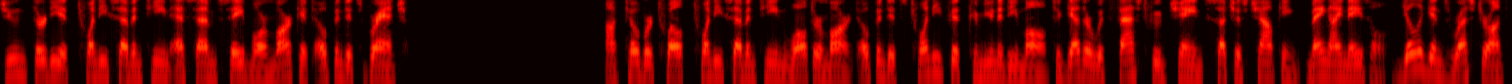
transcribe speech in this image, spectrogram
June 30, 2017 SM Savemore Market opened its branch October 12, 2017 Walter Mart opened its 25th community mall together with fast food chains such as Chowking, Mang Inasal, Gilligan's Restaurant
